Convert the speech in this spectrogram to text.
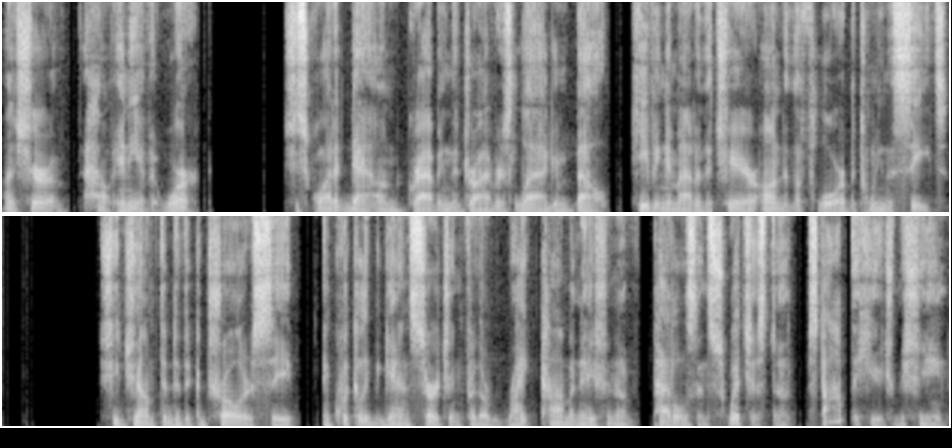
unsure of how any of it worked. She squatted down, grabbing the driver's leg and belt, heaving him out of the chair onto the floor between the seats. She jumped into the controller's seat and quickly began searching for the right combination of pedals and switches to stop the huge machine.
